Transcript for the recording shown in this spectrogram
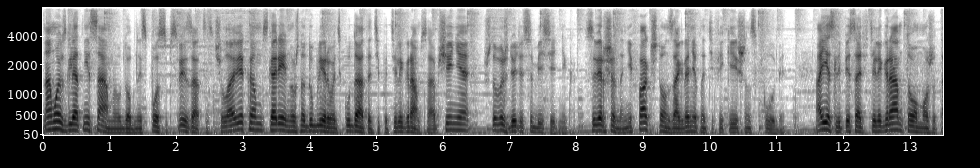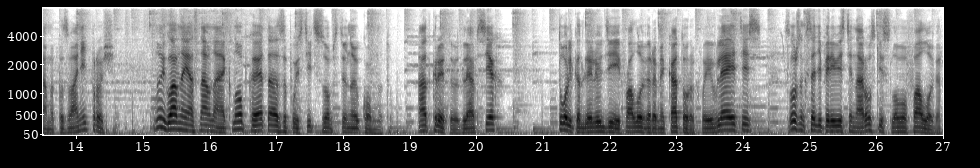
На мой взгляд, не самый удобный способ связаться с человеком. Скорее нужно дублировать куда-то типа Telegram сообщения, что вы ждете собеседника. Совершенно не факт, что он заглянет notifications в клубе. А если писать в Telegram, то может там и позвонить проще. Ну и главная и основная кнопка это запустить собственную комнату. Открытую для всех, только для людей, фолловерами которых вы являетесь. Сложно, кстати, перевести на русский слово «фолловер».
